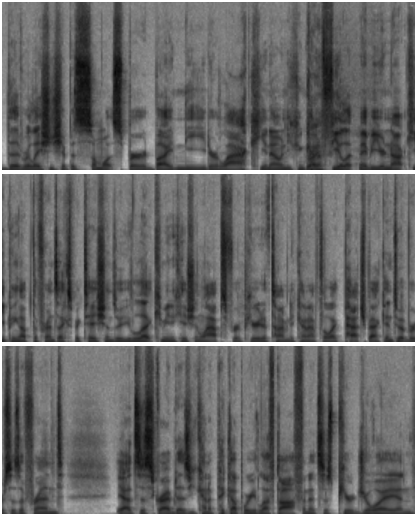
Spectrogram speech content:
the relationship is somewhat spurred by need or lack, you know, and you can kind of feel it. Maybe you're not keeping up the friend's expectations or you let communication lapse for a period of time and you kind of have to like patch back into it versus a friend. Yeah, it's described as you kind of pick up where you left off and it's just pure joy and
